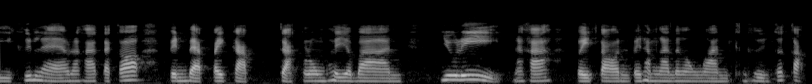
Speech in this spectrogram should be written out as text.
ดีขึ้นแล้วนะคะ แต่ก็เป็นแบบไปกลับจากโรงพยาบาล ยูรี่นะคะ ไปตอนไปทำงานตอนกลางวันกลางคืนก็กลับ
